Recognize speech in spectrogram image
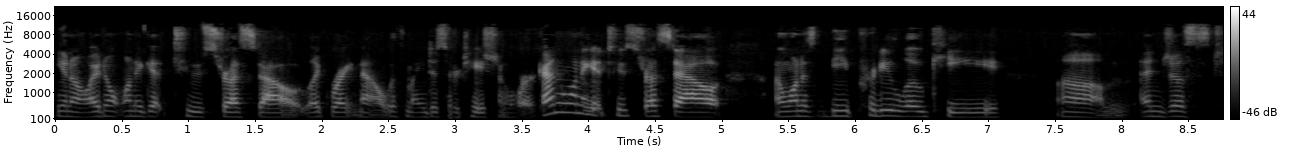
you know, I don't want to get too stressed out, like right now with my dissertation work. I don't want to get too stressed out. I want to be pretty low key um, and just,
